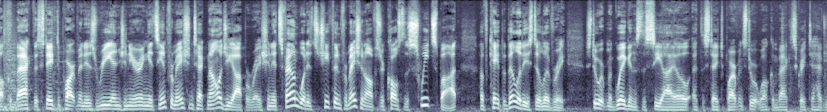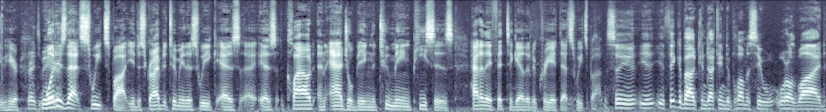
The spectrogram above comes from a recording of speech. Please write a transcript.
Welcome back. The State Department is re engineering its information technology operation. It's found what its chief information officer calls the sweet spot of capabilities delivery. Stuart McGuigan's the CIO at the State Department. Stuart, welcome back. It's great to have you here. Great to be What here. is that sweet spot? You described it to me this week as, uh, as cloud and agile being the two main pieces. How do they fit together to create that sweet spot? So you, you, you think about conducting diplomacy worldwide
